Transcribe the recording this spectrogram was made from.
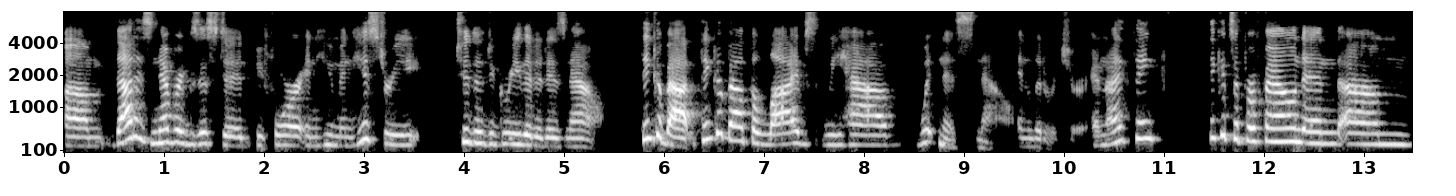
Um, that has never existed before in human history to the degree that it is now. Think about think about the lives we have witnessed now in literature, and I think think it's a profound and um,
